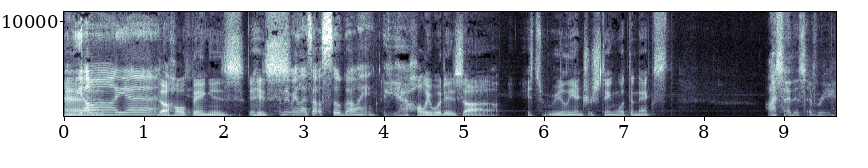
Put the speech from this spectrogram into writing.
And oh, yeah. the whole thing is his. I didn't realize that was still going. yeah hollywood is uh it's really interesting what the next I say this every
